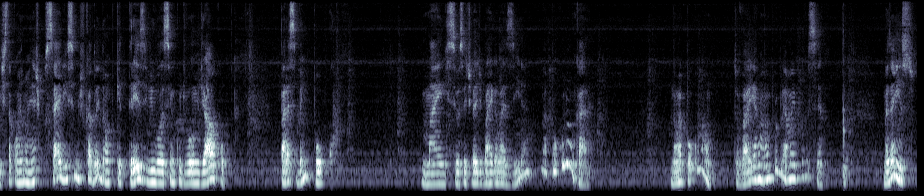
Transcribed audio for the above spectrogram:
está correndo um risco seríssimo de ficar doidão, porque 13,5 de volume de álcool parece bem pouco. Mas se você tiver de barriga vazia, não é pouco não, cara. Não é pouco não tu vai arrumar um problema aí pra você. Mas é isso.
